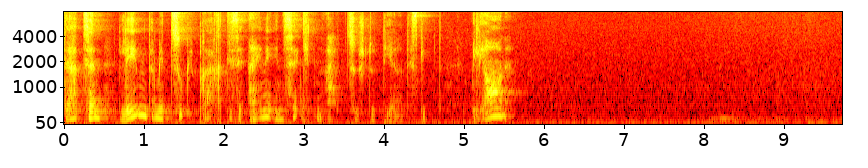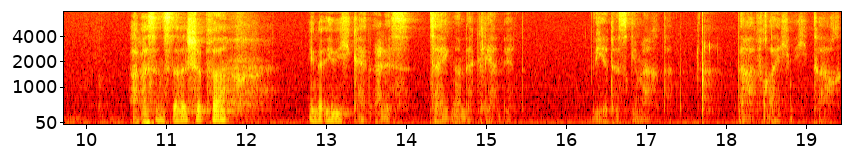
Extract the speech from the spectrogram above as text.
Der hat sein Leben damit zugebracht, diese eine Insektenart zu studieren. Und es gibt Millionen. Aber da der Schöpfer in der Ewigkeit alles zeigen und erklären wird, wie er das gemacht hat. Darauf freue ich mich auch.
